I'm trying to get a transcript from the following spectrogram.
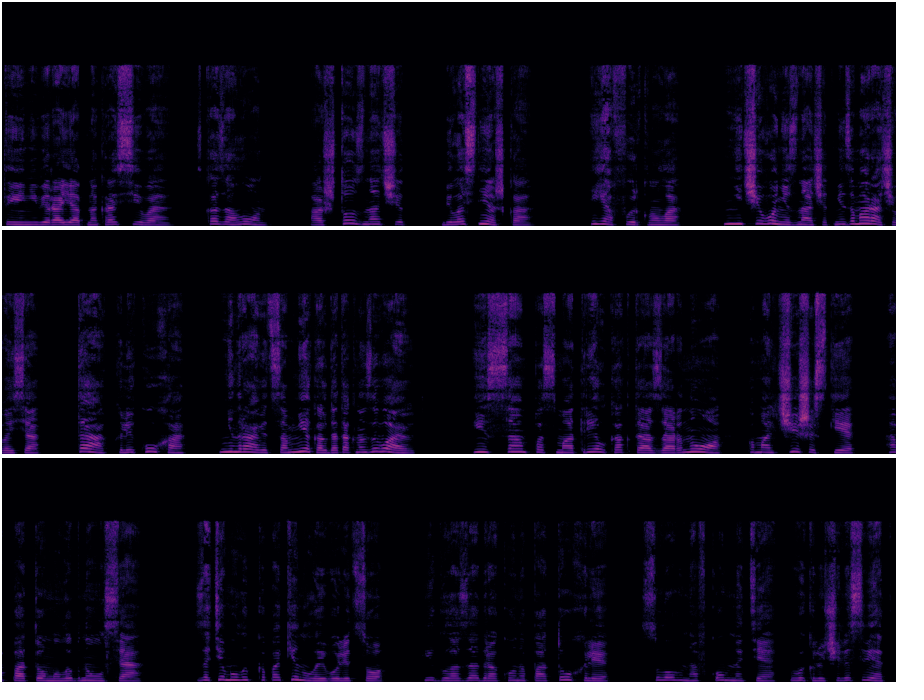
«Ты невероятно красивая», — сказал он. «А что значит Белоснежка?» Я фыркнула. «Ничего не значит, не заморачивайся. Так, кликуха, не нравится мне, когда так называют. И сам посмотрел как-то озорно, по-мальчишески, а потом улыбнулся. Затем улыбка покинула его лицо, и глаза дракона потухли, словно в комнате выключили свет.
